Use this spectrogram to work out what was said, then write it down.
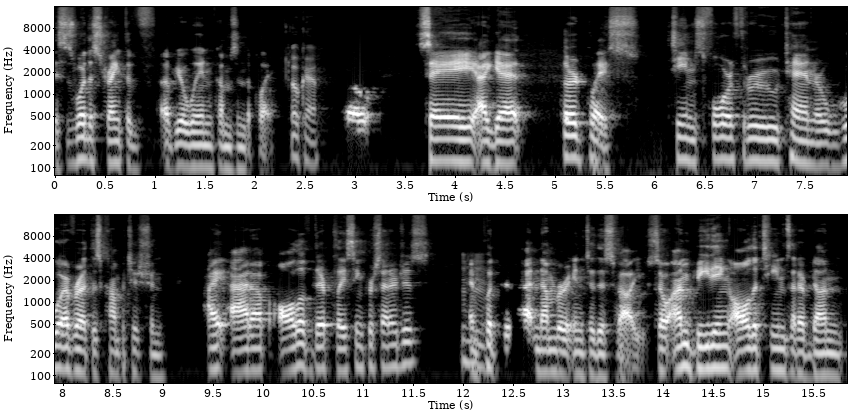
This is where the strength of, of your win comes into play. Okay. So, say I get third place, teams four through 10 or whoever at this competition, I add up all of their placing percentages and put that number into this value. So I'm beating all the teams that have done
